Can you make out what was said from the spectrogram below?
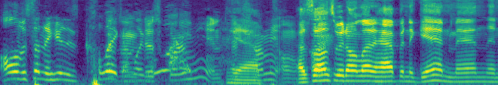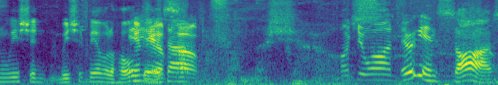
all of a sudden I hear this click. It's I'm like, Discord what? and me and yeah, headshot me on as long as we don't let it happen again, man, then we should we should be able to hold Genji this. up top. From the shadows. Monkey one. They were getting sauce.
